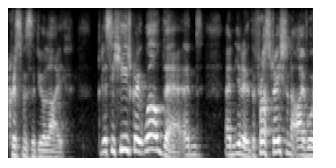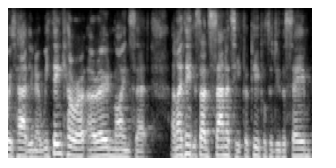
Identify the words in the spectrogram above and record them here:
Christmas of your life. But it's a huge, great world there. And and you know the frustration that I've always had, you know, we think our our own mindset, and I think it's insanity for people to do the same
